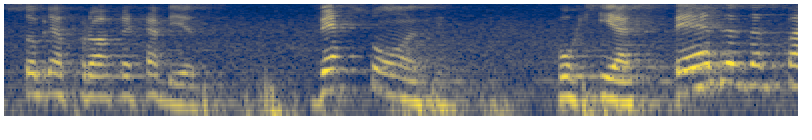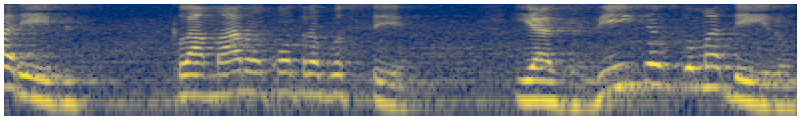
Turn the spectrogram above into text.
sobre a própria cabeça. Verso 11: Porque as pedras das paredes clamaram contra você, e as vigas do madeiro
